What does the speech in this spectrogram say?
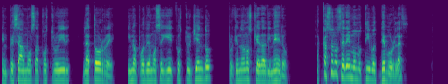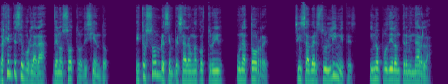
empezamos a construir la torre y no podemos seguir construyendo porque no nos queda dinero. ¿Acaso no seremos motivo de burlas? La gente se burlará de nosotros diciendo, estos hombres empezaron a construir una torre sin saber sus límites y no pudieron terminarla.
